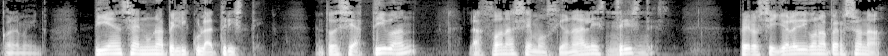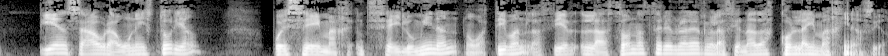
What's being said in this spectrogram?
con el movimiento. Piensa en una película triste. Entonces se activan las zonas emocionales tristes. Pero si yo le digo a una persona, piensa ahora una historia, pues se, se iluminan o activan las, las zonas cerebrales relacionadas con la imaginación.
